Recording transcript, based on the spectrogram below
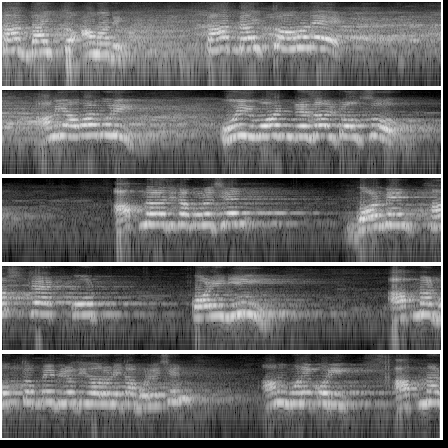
তার দায়িত্ব আমাদের। তার দায়িত্ব আমাদের। আমি আবার বলি উই ওয়ান রেজাল্ট অলসো আপনারা যেটা বলেছেন গভর্নমেন্ট ফাস্ট ট্র্যাক কোর্ট করেনি। আপনার বক্তব্যে বিরোধী দল নেতা বলেছেন, আমি মনে করি আপনার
